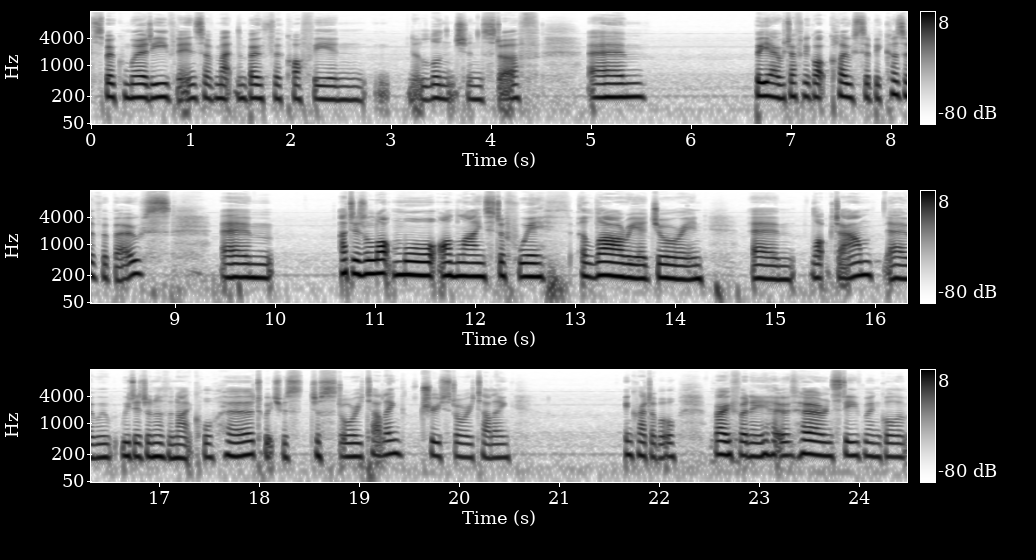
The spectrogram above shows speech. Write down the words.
spoken word evenings. I've met them both for coffee and you know, lunch and stuff. Um, but yeah, we definitely got closer because of verbose. Um, I did a lot more online stuff with Ilaria during um, lockdown. Uh, we, we did another night called Heard, which was just storytelling, true storytelling. Incredible, very funny. It was her and Steve Mingle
